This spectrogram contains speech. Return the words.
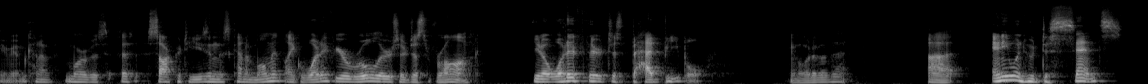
maybe I'm kind of more of a, a Socrates in this kind of moment. Like, what if your rulers are just wrong? You know, what if they're just bad people? You know, what about that? Uh, anyone who dissents,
